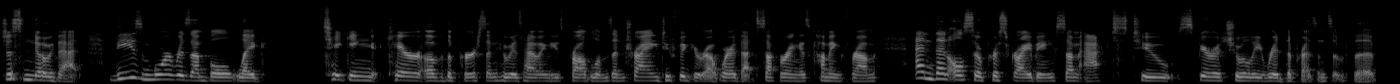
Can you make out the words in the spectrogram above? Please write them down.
just know that. These more resemble like taking care of the person who is having these problems and trying to figure out where that suffering is coming from, and then also prescribing some acts to spiritually rid the presence of the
